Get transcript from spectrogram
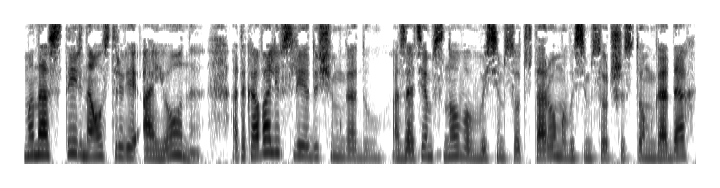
Монастырь на острове Айона атаковали в следующем году, а затем снова в 802 и 806 годах,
